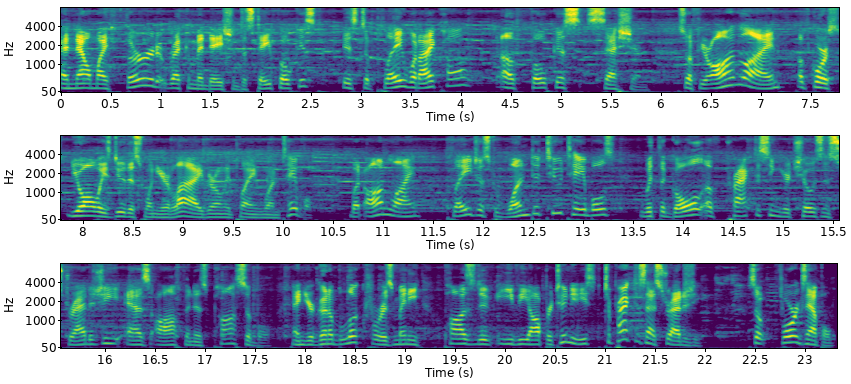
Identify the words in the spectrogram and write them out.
And now, my third recommendation to stay focused is to play what I call a focus session. So, if you're online, of course, you always do this when you're live, you're only playing one table. But online, play just one to two tables with the goal of practicing your chosen strategy as often as possible. And you're going to look for as many positive EV opportunities to practice that strategy. So, for example,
